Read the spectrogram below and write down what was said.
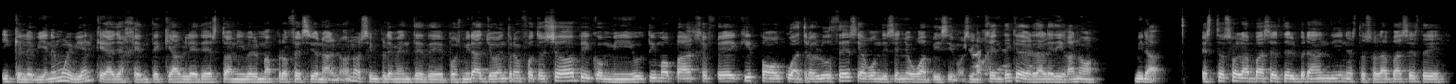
y que le viene muy bien que haya gente que hable de esto a nivel más profesional, ¿no? No simplemente de, pues mira, yo entro en Photoshop y con mi último pack FX pongo cuatro luces y hago un diseño guapísimo, sino gente que de verdad le diga, no, mira, estas son las bases del branding, estas son las bases de,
